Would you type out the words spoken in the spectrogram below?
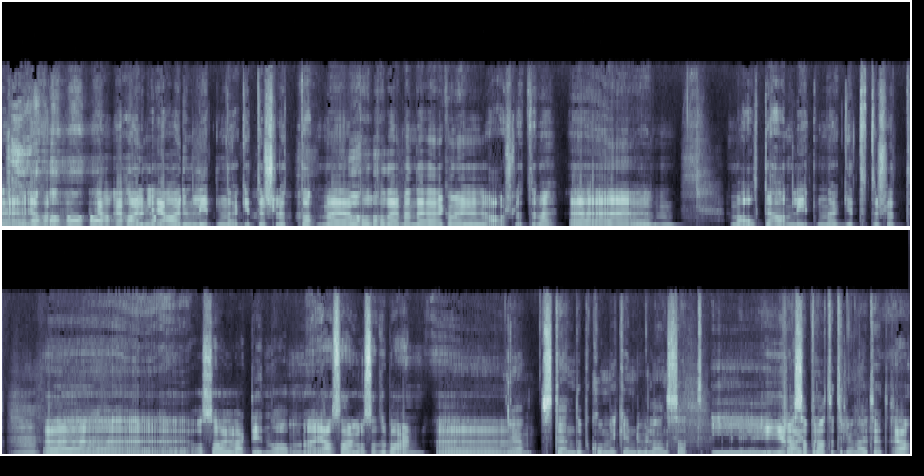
Eh, jeg, har, jeg, jeg, har en, jeg har en liten nugget til slutt da, med, på, på det, men det kan vi avslutte med. Uh, må alltid ha en liten nugget til slutt. Eh, og så har vi vært innom ja, Saragossa til Bayern. Eh, Ja. Standup-komikeren du ville ansatt i, I pressapparatet til United? Ja,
